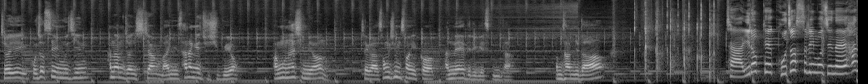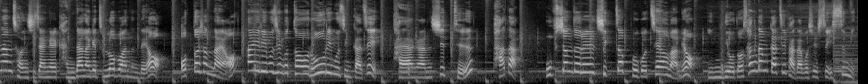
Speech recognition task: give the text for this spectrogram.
저희 고저스 리무진 하남 전시장 많이 사랑해 주시고요. 방문하시면 제가 성심성의껏 안내해 드리겠습니다. 감사합니다. 자, 이렇게 고저스 리무진의 하남 전시장을 간단하게 둘러보았는데요. 어떠셨나요? 하이 리무진부터 로우 리무진까지 다양한 시트, 바닥, 옵션들을 직접 보고 체험하며 인디오더 상담까지 받아보실 수 있습니다.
